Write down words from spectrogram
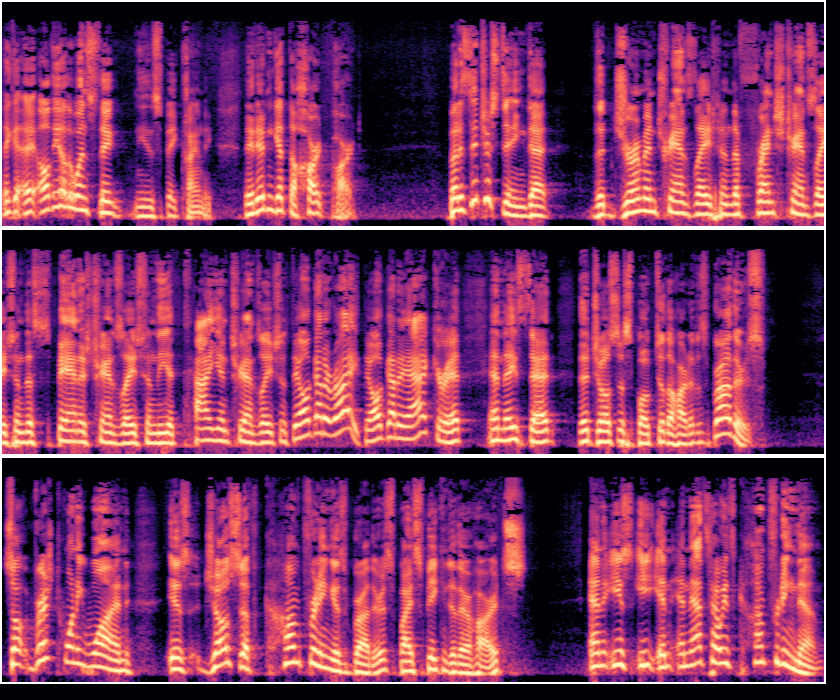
They, all the other ones, they you speak kindly. They didn't get the heart part. But it's interesting that the German translation, the French translation, the Spanish translation, the Italian translations, they all got it right. They all got it accurate. And they said that Joseph spoke to the heart of his brothers. So verse 21 is Joseph comforting his brothers by speaking to their hearts. And he's, he, and, and that's how he's comforting them.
